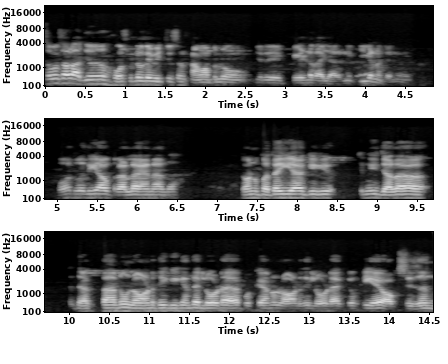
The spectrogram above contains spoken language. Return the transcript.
ਐਸਐਮਓ ਸਾਹਿਬ, ਅੱਜ ਹਸਪੀਟਲ ਦੇ ਵਿੱਚ ਸੰਸਥਾਵਾਂ ਵੱਲੋਂ ਜਿਹੜੇ ਪੇੜ ਲਗਾਏ ਜਾ ਰਹੇ ਨੇ, ਕੀ ਕਹਿਣਾ ਚਾਹੁੰਦੇ ਹੋ? ਬਹੁਤ ਵਧੀਆ ਉਪਰਾਲਾ ਹੈ ਇਹਨਾਂ ਦਾ। ਤੁਹਾਨੂੰ ਪਤਾ ਹੀ ਹੈ ਕਿ ਕਿੰਨੀ ਜ਼ਿਆਦਾ ਦਰਖਤਾਂ ਨੂੰ ਲਾਉਣ ਦੀ, ਕੀ ਕਹਿੰਦੇ, ਲੋੜ ਹੈ, ਬੂਟਿਆਂ ਨੂੰ ਲਾਉਣ ਦੀ ਲੋੜ ਹੈ, ਕਿਉਂਕਿ ਇਹ ਆਕਸੀਜਨ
